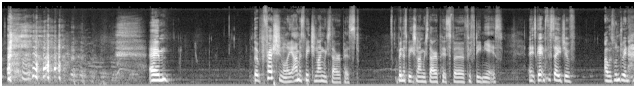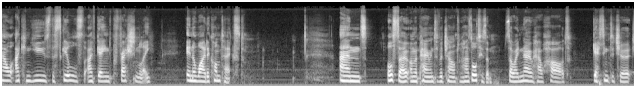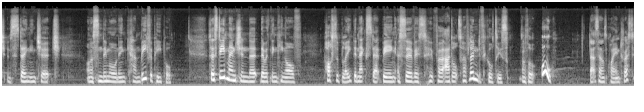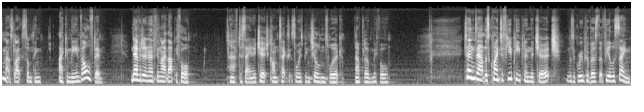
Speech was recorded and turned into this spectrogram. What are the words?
um, but professionally, I'm a speech and language therapist. I've been a speech and language therapist for 15 years. And it's getting to the stage of I was wondering how I can use the skills that I've gained professionally in a wider context. And also, I'm a parent of a child who has autism, so I know how hard getting to church and staying in church on a Sunday morning can be for people. So, Steve mentioned that they were thinking of possibly the next step being a service for adults who have learning difficulties. And I thought, oh, that sounds quite interesting. That's like something I can be involved in. Never done anything like that before. I have to say, in a church context, it's always been children's work I've done before. Turns out there's quite a few people in the church, there's a group of us that feel the same.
